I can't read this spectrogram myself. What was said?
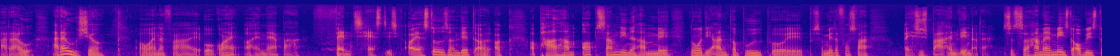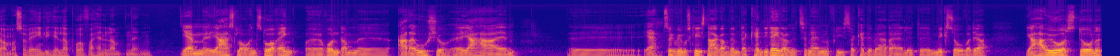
Arau, Araujo, og han er fra øh, Uruguay, og han er bare fantastisk. Og jeg stod sådan lidt og, og, og pegede ham op, sammenlignede ham med nogle af de andre bud på, øh, som midterforsvar, og jeg synes bare, at han vinder der. Så, så ham er jeg mest overbevist om, og så vil jeg egentlig hellere prøve at forhandle om den anden. Jamen, øh, jeg har slået en stor ring øh, rundt om øh, Araujo. Øh, jeg har... Øh, øh, ja, så kan vi måske snakke om, hvem der er kandidaterne til den anden, fordi så kan det være, der er lidt øh, mix-over der. Jeg har øverst stående,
